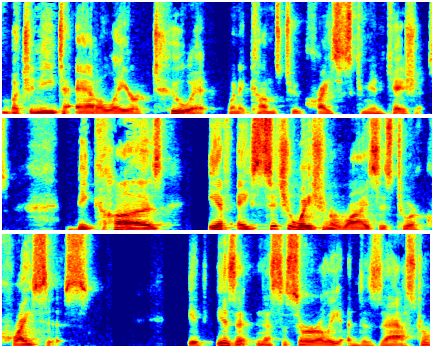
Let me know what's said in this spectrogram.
but you need to add a layer to it when it comes to crisis communications because if a situation arises to a crisis, it isn't necessarily a disaster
